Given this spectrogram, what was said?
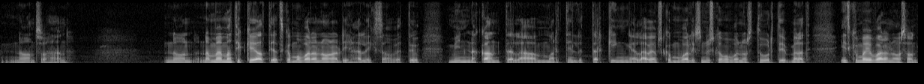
Någon så här... Någon, no, men man tycker ju alltid att ska man vara någon av de här liksom, vet du, Minna Kant eller Martin Luther King eller vem ska man vara liksom, nu ska man vara någon stor typ men att inte skulle man ju vara någon sån,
